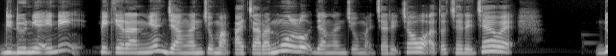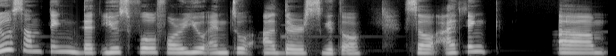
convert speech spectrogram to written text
di dunia ini pikirannya jangan cuma pacaran mulu, jangan cuma cari cowok atau cari cewek. Do something that useful for you and to others gitu. So I think um,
